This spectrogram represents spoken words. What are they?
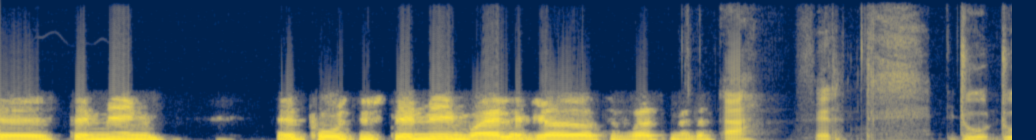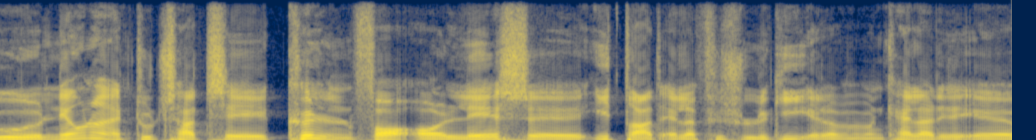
øh, stemning, en positiv stemning, hvor alle er glade og tilfredse med det. Ja, fedt. Du, du nævner, at du tager til Køln for at læse øh, idræt eller fysiologi, eller hvad man kalder det, øh,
